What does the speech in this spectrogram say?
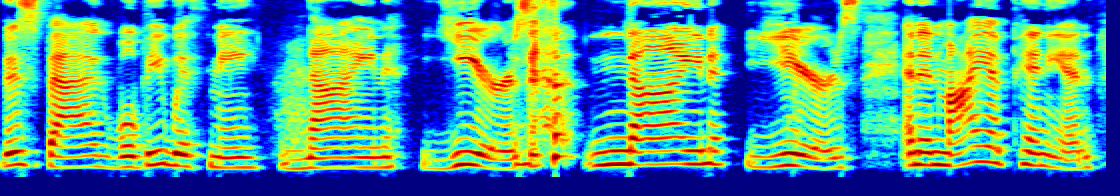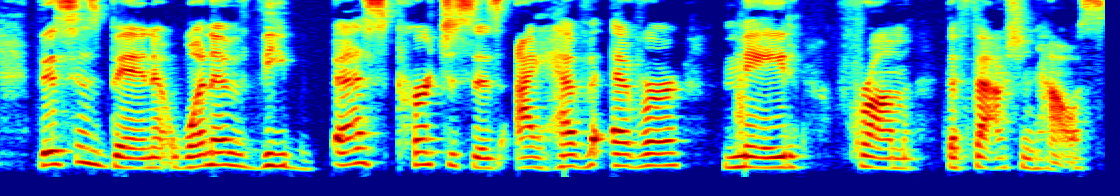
this bag will be with me nine years. nine years. And in my opinion, this has been one of the best purchases I have ever made from the fashion house.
